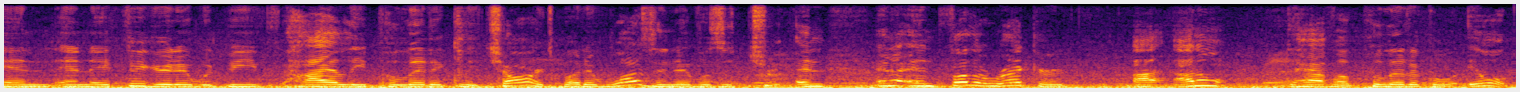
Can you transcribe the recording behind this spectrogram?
and and they figured it would be highly politically charged, but it wasn't. It was a true. And and and for the record, I, I don't have a political ilk.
